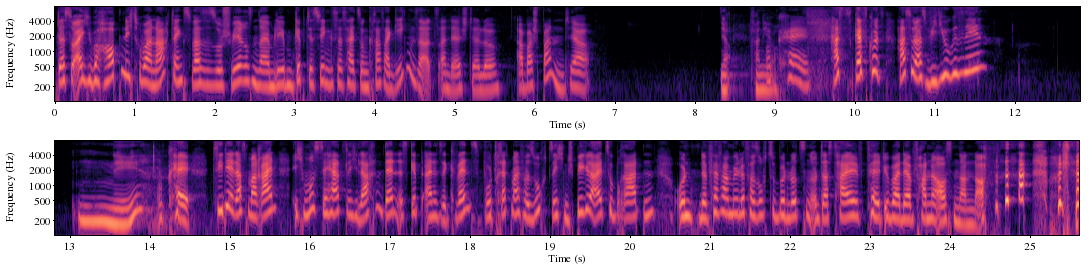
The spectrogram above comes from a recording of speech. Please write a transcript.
dass du eigentlich überhaupt nicht drüber nachdenkst, was es so Schweres in deinem Leben gibt. Deswegen ist das halt so ein krasser Gegensatz an der Stelle. Aber spannend, ja. Fand ich auch. Okay. Hast, ganz kurz, hast du das Video gesehen? Nee. Okay, zieh dir das mal rein. Ich musste herzlich lachen, denn es gibt eine Sequenz, wo Trettmann versucht, sich ein Spiegelei zu braten und eine Pfeffermühle versucht zu benutzen und das Teil fällt über der Pfanne auseinander. und da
